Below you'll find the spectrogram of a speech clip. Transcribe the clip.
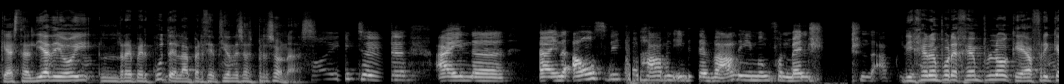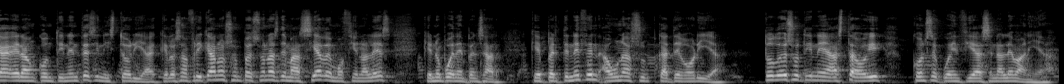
que hasta el día de hoy repercute en la percepción de esas personas. Dijeron, por ejemplo, que África era un continente sin historia, que los africanos son personas demasiado emocionales que no pueden pensar, que pertenecen a una subcategoría. Todo eso tiene hasta hoy consecuencias en Alemania.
